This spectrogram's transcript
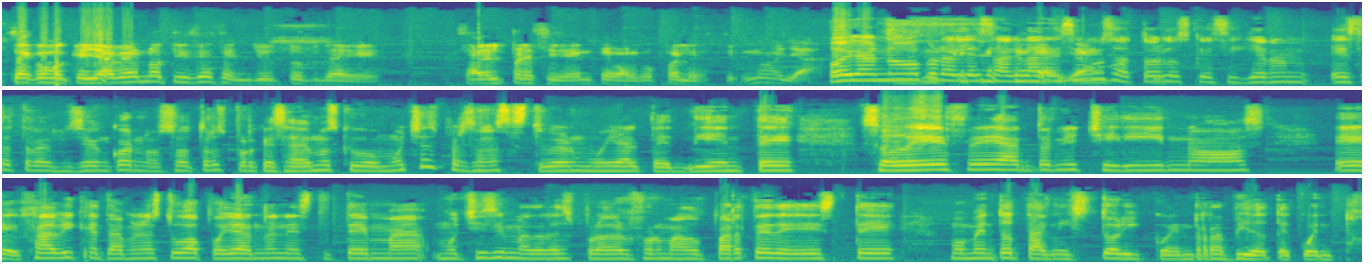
O sea, como que ya veo noticias en YouTube de sale el presidente o algo por el estilo. No, ya. Oiga, no, pero les agradecemos a todos los que siguieron esta transmisión con nosotros porque sabemos que hubo muchas personas que estuvieron muy al pendiente. Sodefe, Antonio Chirinos, eh, Javi que también estuvo apoyando en este tema. Muchísimas gracias por haber formado parte de este momento tan histórico en Rápido Te Cuento.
